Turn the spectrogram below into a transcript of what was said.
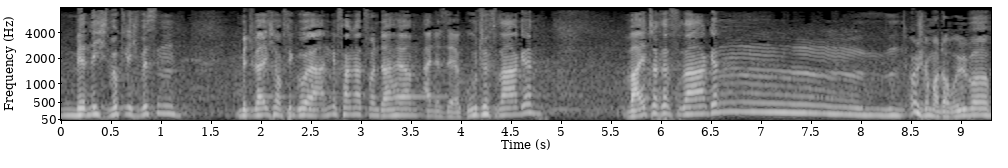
wir nicht wirklich wissen, mit welcher Figur er angefangen hat. Von daher eine sehr gute Frage. Weitere Fragen? Ich komme mal darüber.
